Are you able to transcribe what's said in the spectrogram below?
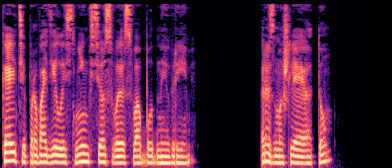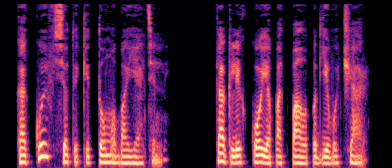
Кэти проводила с ним все свое свободное время. Размышляю о том, какой все-таки Том обаятельный. Как легко я подпала под его чары,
